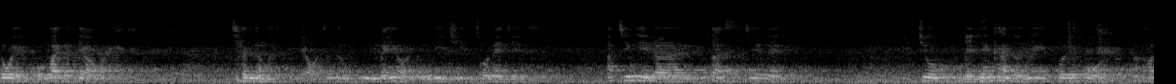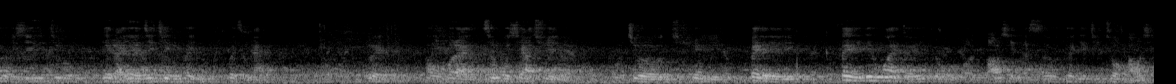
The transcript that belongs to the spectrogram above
各位，我卖得掉吗？真的卖不掉，我真的没有能力去做那件事。啊，经历了一段时间呢。就每天看着那一堆货，然后有些就越来越接近会会怎么样？对，那我后来撑不下去了，我就去被被另外的一个我保险的师傅推荐去做保险。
